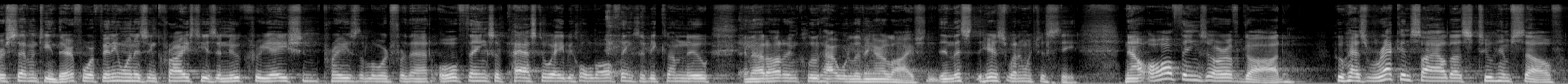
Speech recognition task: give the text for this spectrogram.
Verse 17, therefore, if anyone is in Christ, he is a new creation. Praise the Lord for that. Old things have passed away. Behold, all things have become new. And that ought to include how we're living our lives. And this, here's what I want you to see. Now, all things are of God, who has reconciled us to himself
